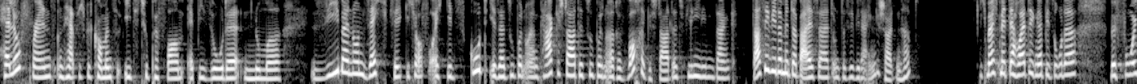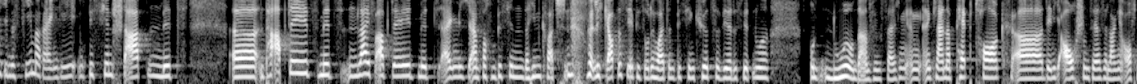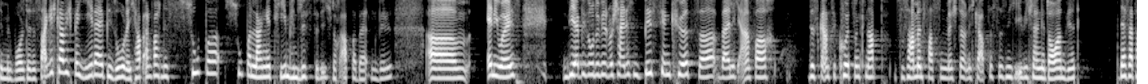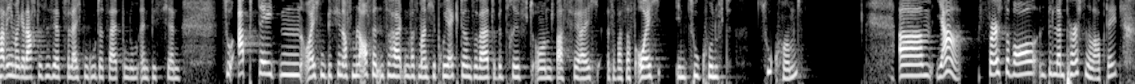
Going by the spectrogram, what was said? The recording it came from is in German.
Hello Friends und herzlich willkommen zu Eat to Perform Episode Nummer 67. Ich hoffe, euch geht's gut. Ihr seid super in euren Tag gestartet, super in eure Woche gestartet. Vielen lieben Dank, dass ihr wieder mit dabei seid und dass ihr wieder eingeschaltet habt. Ich möchte mit der heutigen Episode, bevor ich in das Thema reingehe, ein bisschen starten mit äh, ein paar Updates, mit einem Live-Update, mit eigentlich einfach ein bisschen dahin quatschen, weil ich glaube, dass die Episode heute ein bisschen kürzer wird. Es wird nur und nur unter Anführungszeichen ein, ein kleiner Pep-Talk, äh, den ich auch schon sehr, sehr lange aufnehmen wollte. Das sage ich, glaube ich, bei jeder Episode. Ich habe einfach eine super, super lange Themenliste, die ich noch abarbeiten will. Ähm, anyways, die Episode wird wahrscheinlich ein bisschen kürzer, weil ich einfach das Ganze kurz und knapp zusammenfassen möchte und ich glaube, dass das nicht ewig lange dauern wird. Deshalb habe ich immer gedacht, das ist jetzt vielleicht ein guter Zeitpunkt, um ein bisschen zu updaten, euch ein bisschen auf dem Laufenden zu halten, was manche Projekte und so weiter betrifft und was für euch, also was auf euch in Zukunft zukommt. Ähm, ja, first of all, ein bisschen ein Personal Update.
